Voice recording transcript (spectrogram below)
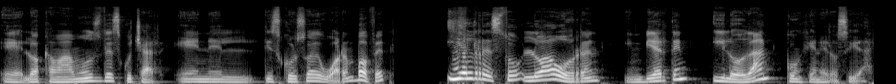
eh, lo acabamos de escuchar en el discurso de Warren Buffett, y el resto lo ahorran, invierten y lo dan con generosidad.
